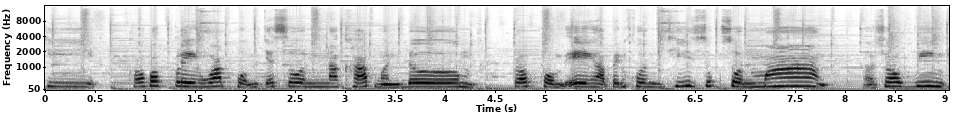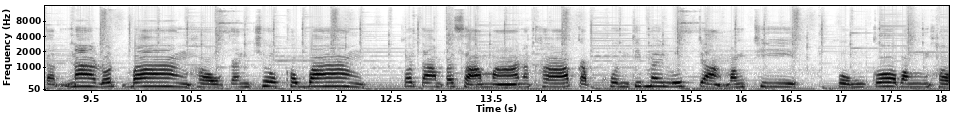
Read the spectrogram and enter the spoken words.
ทีเขาก็เกรงว่าผมจะซนนะครับเหมือนเดิม เพราะผมเองอะเป็นคนที่ซุกซนมากชอบวิ่งตัดหน้ารถบ้างเห่ากันโชคเขาบ้าง ก็ตามประษาหมานะครับ กับคนที่ไม่รู้จักบางที ผมก็บังเห่า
